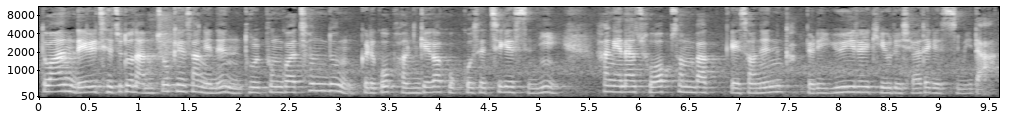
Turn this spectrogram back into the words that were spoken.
또한 내일 제주도 남쪽 해상에는 돌풍과 천둥 그리고 번개가 곳곳에 치겠으니 항해나 조업 선박에서는 각별히 유의를 기울이셔야 되겠습니다.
